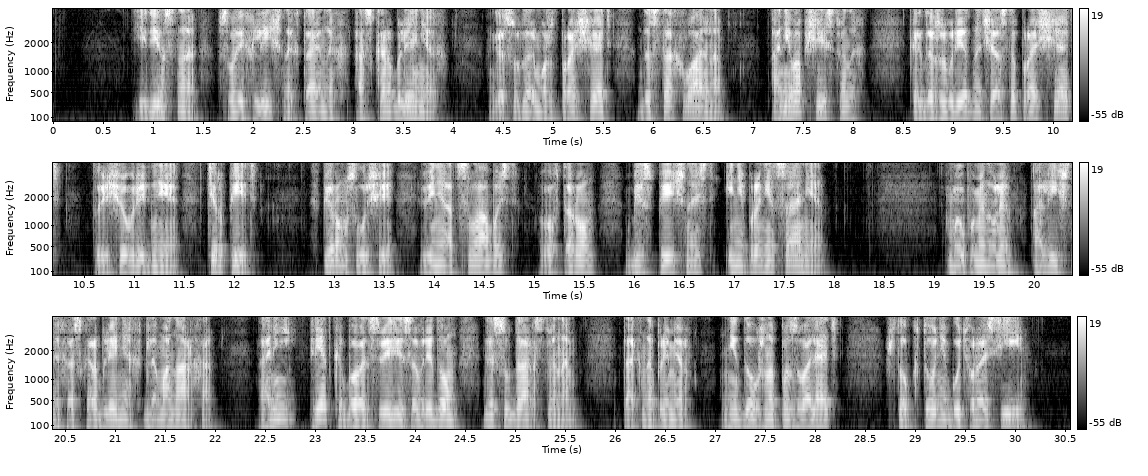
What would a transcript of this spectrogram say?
Единственное, в своих личных тайных оскорблениях государь может прощать достохвально, а не в общественных, когда же вредно часто прощать, то еще вреднее терпеть. В первом случае винят слабость, во втором — беспечность и непроницание. Мы упомянули о личных оскорблениях для монарха. Они редко бывают в связи со вредом государственным. Так, например, не должно позволять, чтобы кто-нибудь в России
